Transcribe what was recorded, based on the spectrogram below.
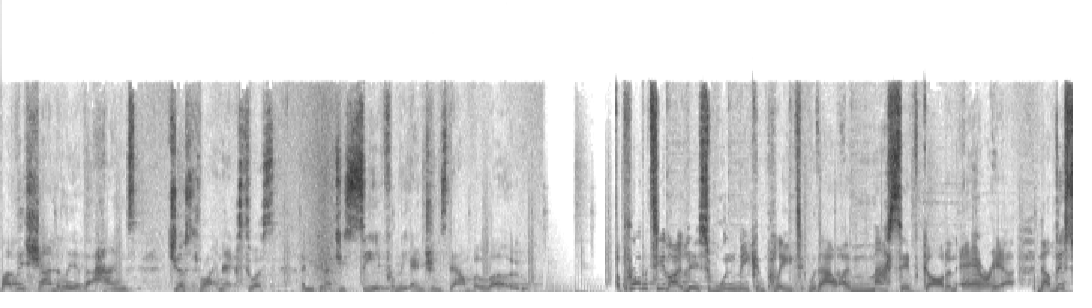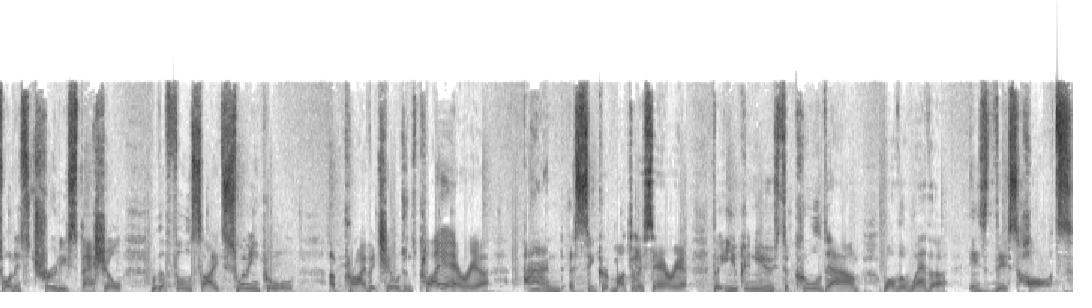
Like this chandelier that hangs just right next to us, and you can actually see it from the entrance down below. A property like this wouldn't be complete without a massive garden area. Now this one is truly special, with a full-size swimming pool, a private children's play area, and a secret majlis area that you can use to cool down while the weather is this hot.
